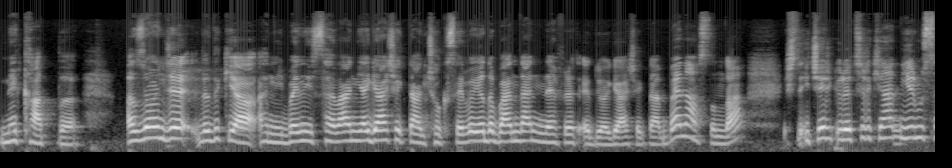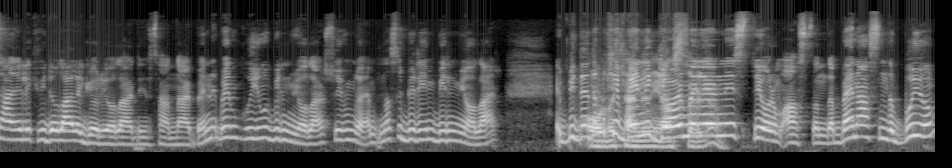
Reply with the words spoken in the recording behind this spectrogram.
Ne kattı? Az önce dedik ya hani beni seven ya gerçekten çok seviyor ya da benden nefret ediyor gerçekten. Ben aslında işte içerik üretirken 20 saniyelik videolarla görüyorlardı insanlar beni. Benim huyumu bilmiyorlar, suyumu da nasıl biriyim bilmiyorlar. E bir dedim Orada ki beni görmelerini istiyorum aslında. Ben aslında buyum.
